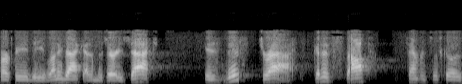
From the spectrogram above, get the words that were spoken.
Murphy, the running back out of Missouri. Zach, is this draft going to stop San Francisco's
